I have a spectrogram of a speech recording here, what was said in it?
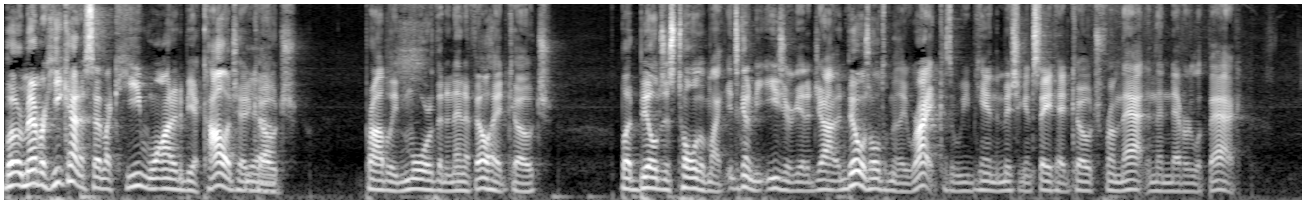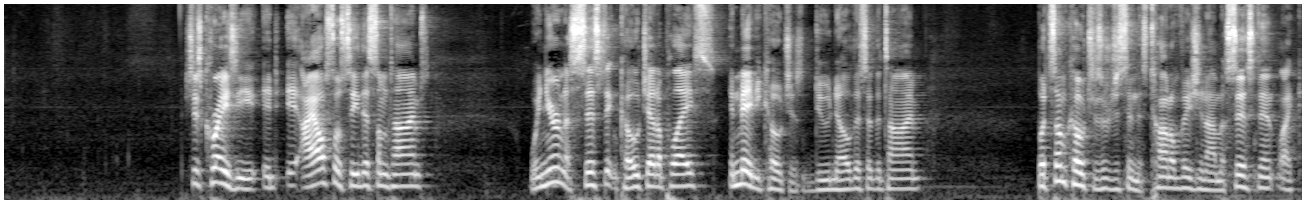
But remember, he kind of said like he wanted to be a college head Yeah. coach, probably more than an NFL head coach. But Bill just told him like it's going to be easier to get a job, and Bill was ultimately right because we became the Michigan State head coach from that, and then never looked back. It's just crazy. It, it, I also see this sometimes when you're an assistant coach at a place, and maybe coaches do know this at the time, but some coaches are just in this tunnel vision. I'm assistant. Like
